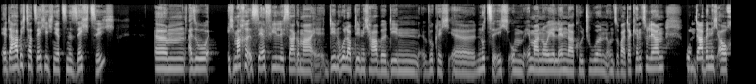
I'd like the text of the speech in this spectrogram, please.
Äh, da habe ich tatsächlich jetzt eine 60 ähm, also ich mache es sehr viel. Ich sage mal, den Urlaub, den ich habe, den wirklich äh, nutze ich, um immer neue Länder, Kulturen und so weiter kennenzulernen. Und da bin ich auch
